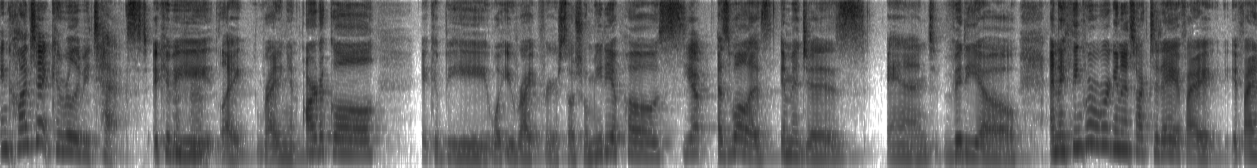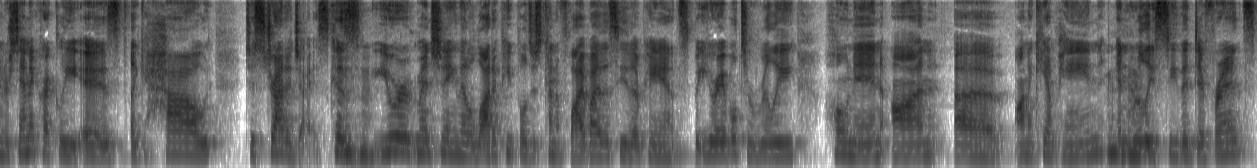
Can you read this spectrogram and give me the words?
And content could really be text. It could be like writing an article. It could be what you write for your social media posts. Yep. As well as images and video. And I think what we're going to talk today, if I if I understand it correctly, is like how to strategize. Because mm-hmm. you were mentioning that a lot of people just kind of fly by the seat of their pants, but you're able to really hone in on a on a campaign and mm-hmm. really see the difference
